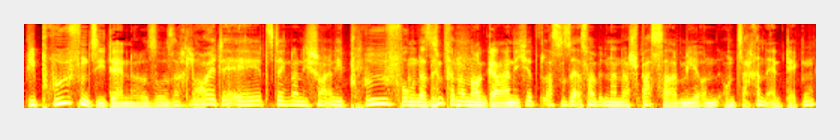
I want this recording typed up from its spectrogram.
wie prüfen Sie denn oder so? Sagt, Leute, ey, jetzt denkt doch nicht schon an die Prüfung, da sind wir noch gar nicht. Jetzt lassen Sie erstmal miteinander Spaß haben hier und, und Sachen entdecken.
